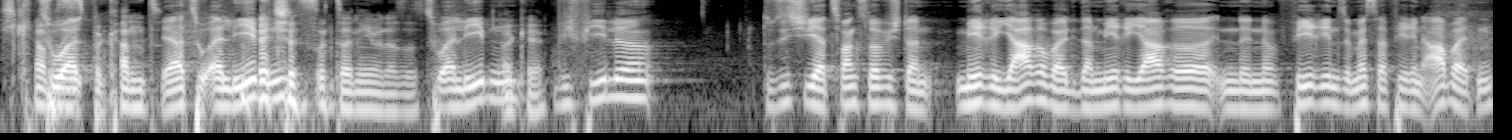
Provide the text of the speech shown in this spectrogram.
Ich glaube, Zu- das ist bekannt. ja, zu erleben, Welches Unternehmen das ist. zu erleben, Okay. wie viele, du siehst die ja zwangsläufig dann mehrere Jahre, weil die dann mehrere Jahre in den Ferien, Semesterferien arbeiten,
